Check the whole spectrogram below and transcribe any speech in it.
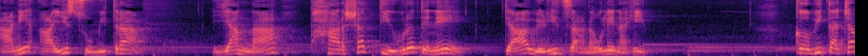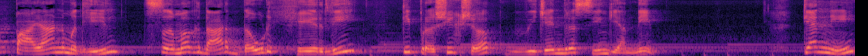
आणि आई सुमित्रा यांना फारशा तीव्रतेने त्यावेळी जाणवले नाही. कविताच्या पायांमधील चमकदार दौड हेरली ती प्रशिक्षक विजेंद्र सिंग यांनी. त्यांनी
